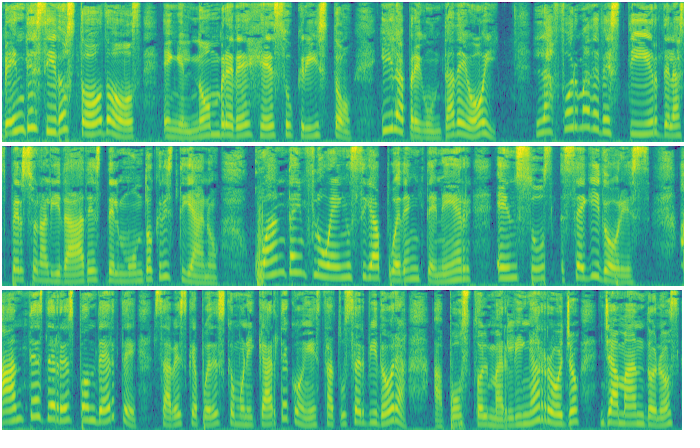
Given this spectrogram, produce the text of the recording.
Bendecidos todos en el nombre de Jesucristo. Y la pregunta de hoy. La forma de vestir de las personalidades del mundo cristiano, ¿cuánta influencia pueden tener en sus seguidores? Antes de responderte, sabes que puedes comunicarte con esta tu servidora, Apóstol Marlín Arroyo, llamándonos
